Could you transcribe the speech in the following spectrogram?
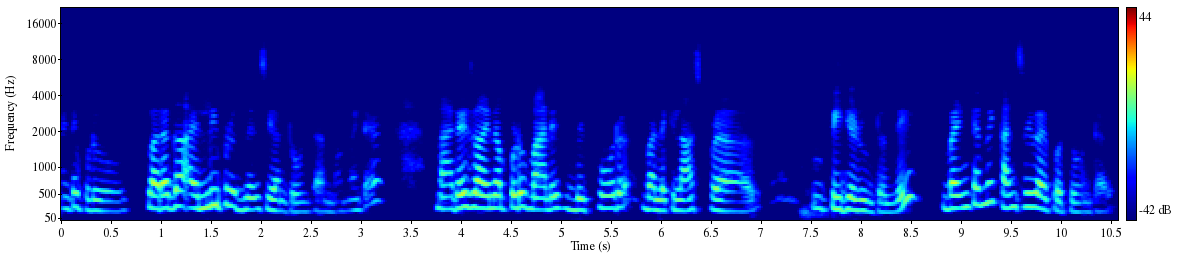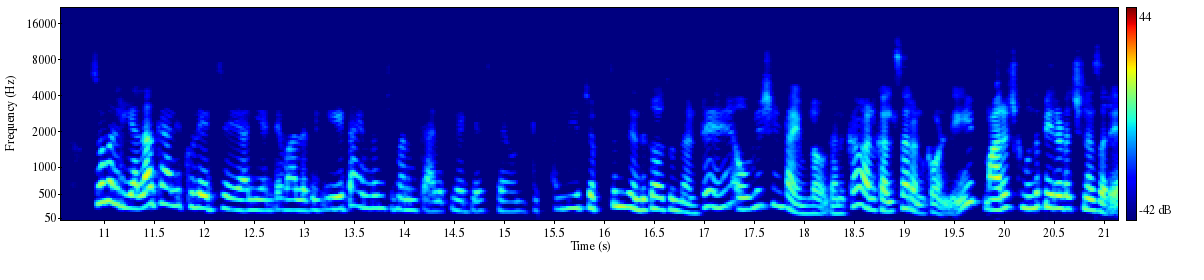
అంటే ఇప్పుడు త్వరగా ఎర్లీ ప్రెగ్నెన్సీ అంటూ ఉంటారు మ్యామ్. అంటే మ్యారేజ్ అయినప్పుడు మ్యారేజ్ బిఫోర్ వాళ్ళకి లాస్ట్ పీరియడ్ ఉంటుంది. వెంటనే కన్సీవ్ అయిపోతూ ఉంటారు. సో వాళ్ళు ఎలా క్యాలిక్యులేట్ చేయాలి అంటే వాళ్ళది ఏ టైం నుంచి మనం క్యాలిక్యులేట్ చేస్తే ఉంటుంది అది మీరు చెప్తున్నది ఎందుకు అవుతుందంటే ఓవులేషన్ టైంలో కనుక వాళ్ళు కలిసారనుకోండి మ్యారేజ్కి ముందు పీరియడ్ వచ్చినా సరే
